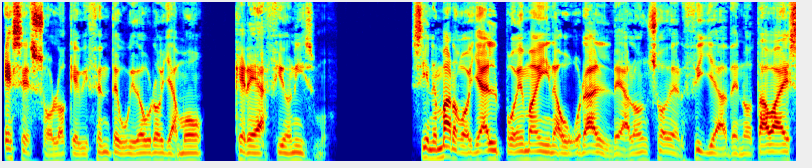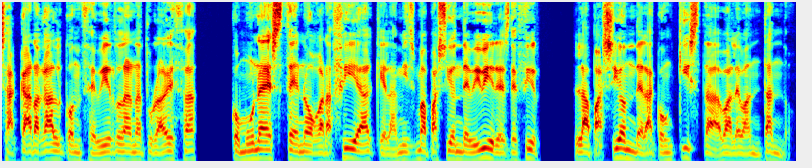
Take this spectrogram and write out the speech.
es eso lo que Vicente Huidobro llamó creacionismo. Sin embargo, ya el poema inaugural de Alonso de Ercilla denotaba esa carga al concebir la naturaleza como una escenografía que la misma pasión de vivir, es decir, la pasión de la conquista, va levantando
